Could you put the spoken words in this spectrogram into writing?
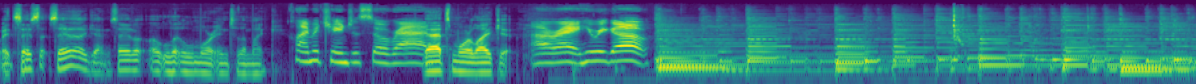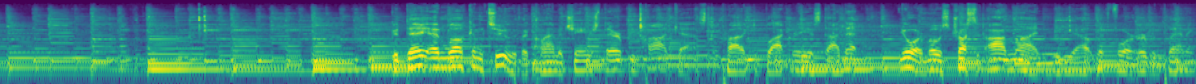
Wait, say say that again. Say it a, little more into the mic. Climate change is so rad. That's more like it. All right, here we go. Good day and welcome to the Climate Change Therapy Podcast, a product of blackradius.net, your most trusted online media outlet for urban planning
